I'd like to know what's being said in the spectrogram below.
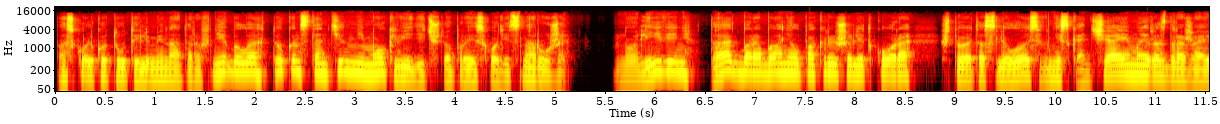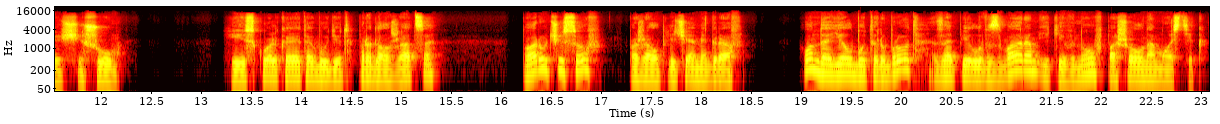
Поскольку тут иллюминаторов не было, то Константин не мог видеть, что происходит снаружи. Но ливень так барабанил по крыше литкора, что это слилось в нескончаемый раздражающий шум. «И сколько это будет продолжаться?» «Пару часов», – пожал плечами граф. Он доел бутерброд, запил взваром и, кивнув, пошел на мостик.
